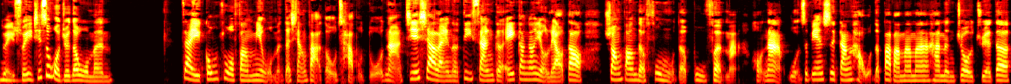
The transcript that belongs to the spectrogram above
对，所以其实我觉得我们。在工作方面，我们的想法都差不多。那接下来呢？第三个，诶，刚刚有聊到双方的父母的部分嘛？好，那我这边是刚好我的爸爸妈妈他们就觉得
